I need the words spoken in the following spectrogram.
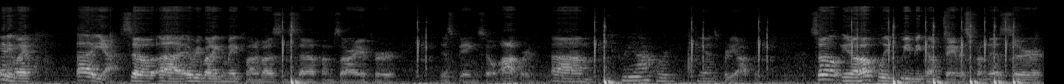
anyway, uh, yeah. So uh, everybody can make fun of us and stuff. I'm sorry for this being so awkward. Um, Pretty awkward. yeah, it's pretty awkward. So, you know, hopefully we become famous from this, or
